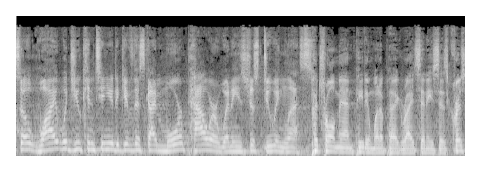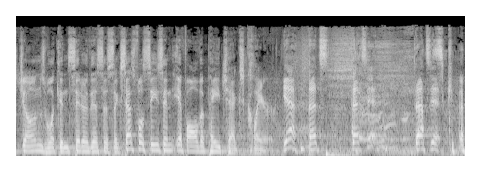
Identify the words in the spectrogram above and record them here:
So why would you continue to give this guy more power when he's just doing less? Patrolman Pete in Winnipeg writes in, he says, Chris Jones will consider this a successful season if all the paychecks clear. Yeah, that's that's it. That's, That's it. good.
